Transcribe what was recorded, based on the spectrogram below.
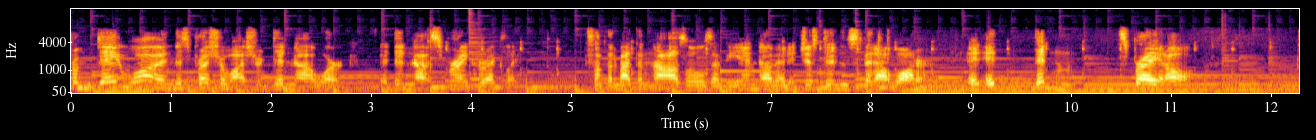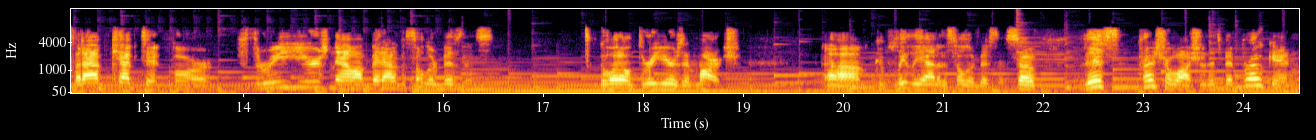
from day one, this pressure washer did not work. It did not spray correctly. Something about the nozzles at the end of it, it just didn't spit out water. It, it didn't spray at all. But I've kept it for three years now. I've been out of the solar business, going on three years in March, um, completely out of the solar business. So this pressure washer that's been broken,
